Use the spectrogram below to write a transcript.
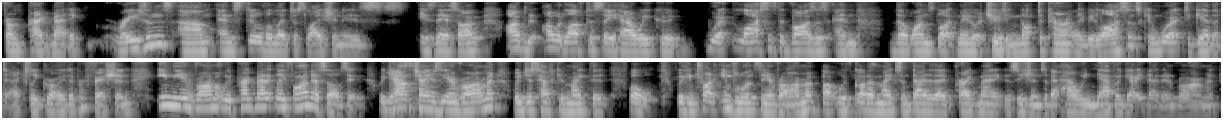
from pragmatic reasons, um, and still the legislation is is there. So I, I, would, I would love to see how we could work licensed advisors and the ones like me who are choosing not to currently be licensed can work together to actually grow the profession in the environment we pragmatically find ourselves in. We yes. can't change the environment. We just have to make the, well, we can try to influence the environment, but we've yes. got to make some day to day pragmatic decisions about how we navigate that environment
